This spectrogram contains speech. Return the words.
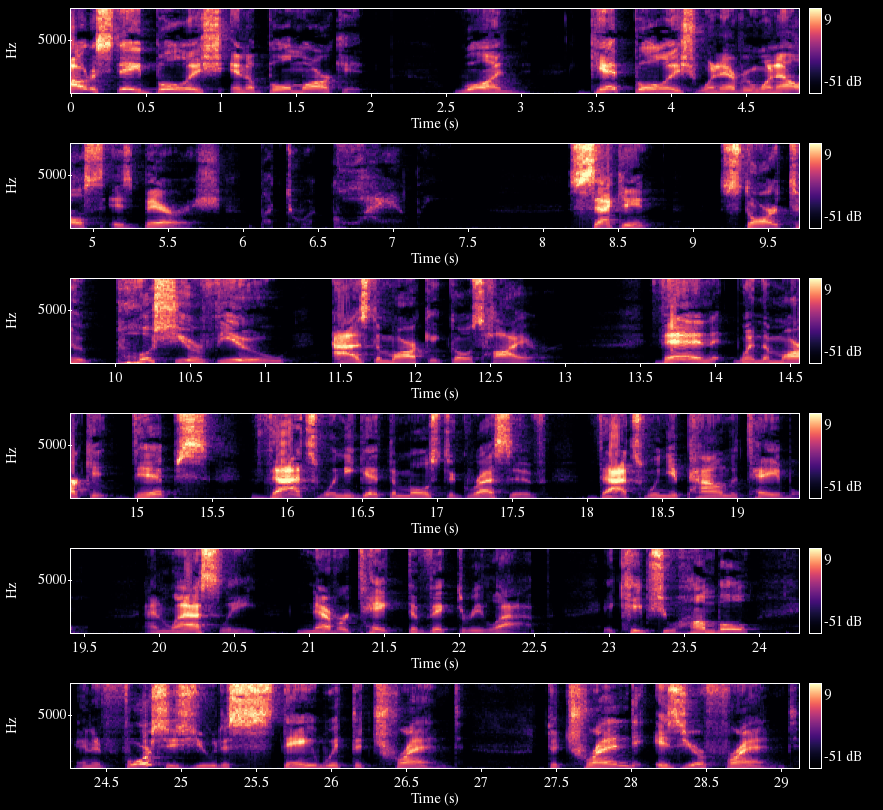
How to stay bullish in a bull market. One, get bullish when everyone else is bearish, but do it quietly. Second, start to push your view as the market goes higher. Then, when the market dips, that's when you get the most aggressive. That's when you pound the table. And lastly, never take the victory lap. It keeps you humble and it forces you to stay with the trend. The trend is your friend.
